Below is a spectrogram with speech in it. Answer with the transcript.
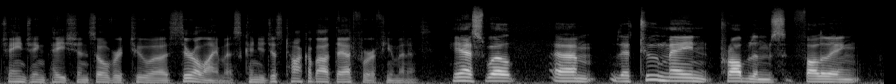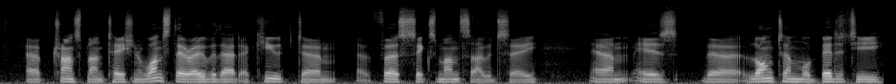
changing patients over to uh, sirolimus. Can you just talk about that for a few minutes? Yes, well, um, there are two main problems following uh, transplantation. Once they're over that acute um, uh, first six months, I would say, um, is the long term morbidity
